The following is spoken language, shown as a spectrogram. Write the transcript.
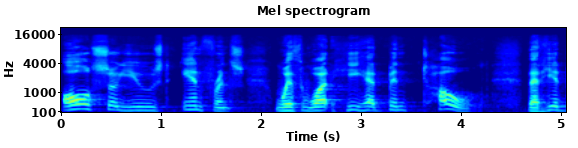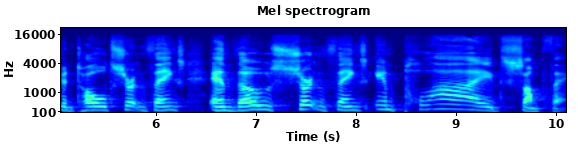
also used inference with what he had been told. that he had been told certain things, and those certain things implied something.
